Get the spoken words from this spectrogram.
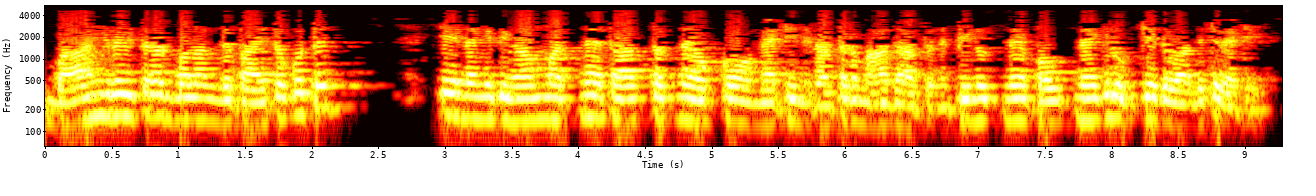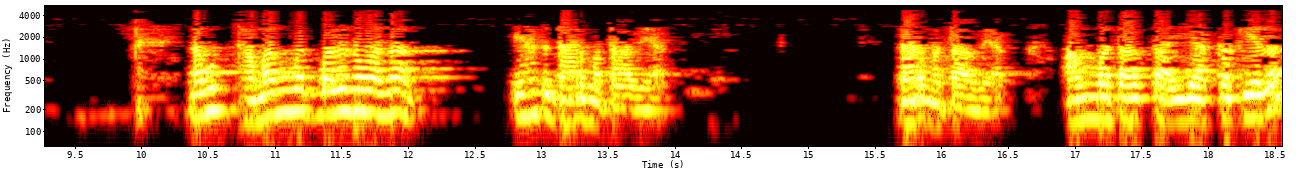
බාහිර විතරක් බලන්න එපා එතකොට එහෙනම් ඉතින් අම්මත් නැහැ තාත්තත් නැහැ ඔක්කොම මැටිනේ රතර මහා ධාතුනේ පිණුත් නැහැ පවුත් නැහැ කියලා උච්ඡේදවාදයට වැටේ. නමුත් තමන්වත් බලනවා නම් එහට ධර්මතාවයක්. ධර්මතාවයක්. අම්මා තාත්තා අයියා අක්කා කියලා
